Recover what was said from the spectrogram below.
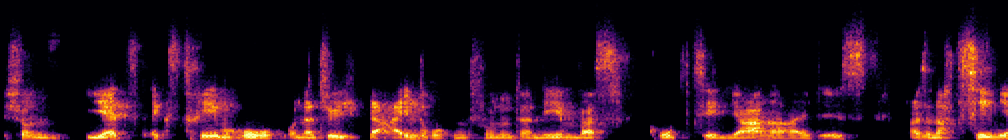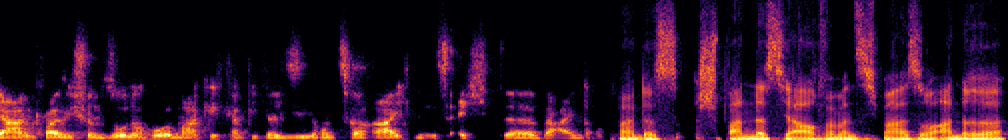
schon jetzt extrem hoch und natürlich beeindruckend für ein Unternehmen, was grob zehn Jahre alt ist. Also nach zehn Jahren quasi schon so eine hohe Marketkapitalisierung zu erreichen, ist echt äh, beeindruckend. Ich meine, das Spannende ist ja auch, wenn man sich mal so andere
